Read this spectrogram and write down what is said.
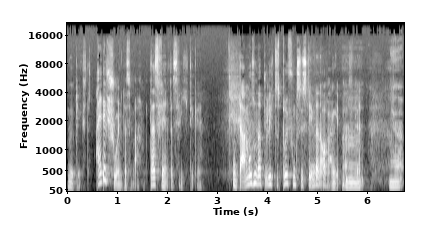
möglichst alle Schulen das machen. Das wäre das Wichtige. Und da muss natürlich das Prüfungssystem dann auch angepasst mhm. werden. Ja,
